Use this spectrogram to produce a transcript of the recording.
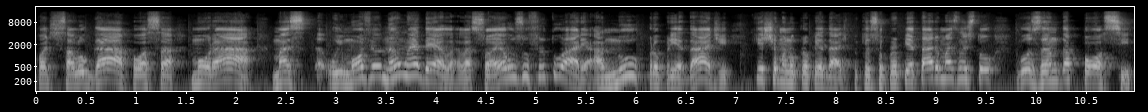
pode se alugar, possa morar, mas o imóvel não é dela, ela só é usufrutuária. A nu propriedade, que chama nu propriedade? Porque eu sou proprietário, mas não estou gozando da posse,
